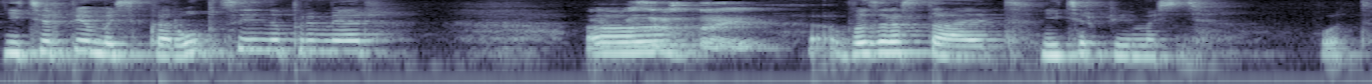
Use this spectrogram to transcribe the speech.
нетерпимость к коррупции, например. А, возрастает. Возрастает нетерпимость. Вот.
